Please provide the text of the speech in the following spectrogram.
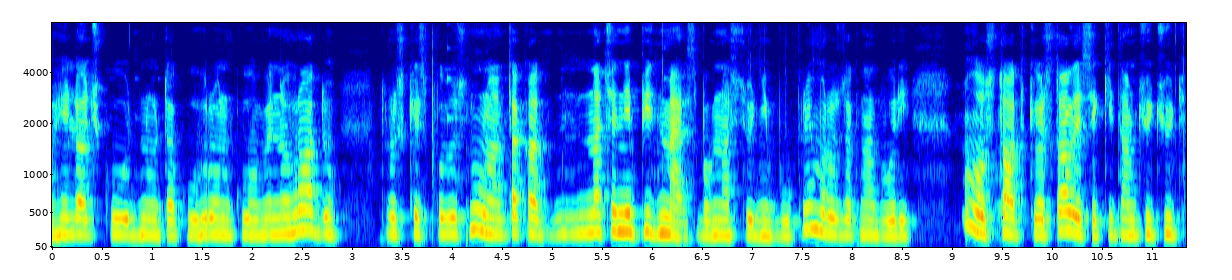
гілячку одну таку гронку винограду, трошки сполоснула, така, наче не підмерз, бо в нас сьогодні був приморозок на дворі. Ну, остатки остались, які там чуть-чуть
